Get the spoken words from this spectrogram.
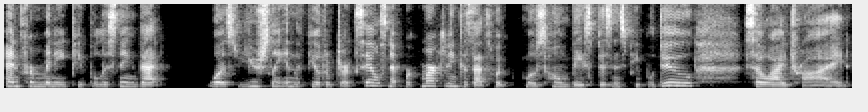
And for many people listening, that was usually in the field of direct sales network marketing because that's what most home based business people do. So I tried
